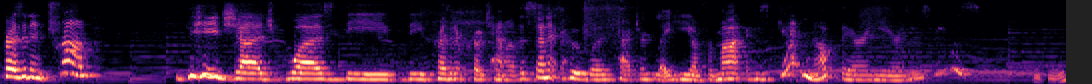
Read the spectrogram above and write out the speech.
President Trump, the judge was the the president pro tem of the Senate, who was Patrick Leahy of Vermont, who's getting up there in years. He was, he was Mhm.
